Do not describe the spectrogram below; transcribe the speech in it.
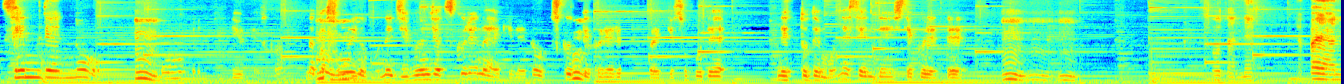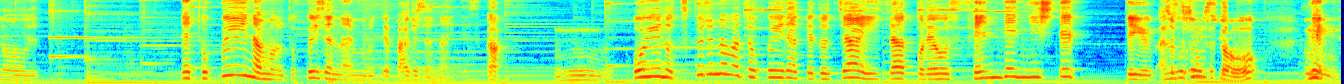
宣伝のホうんームページっていうんですか、なんかそういうのもね、自分じゃ作れないけれど、作ってくれる人がいて、そこでネットでもね、宣伝してくれて、うんうんうん。そうだね。やっぱりあのね得意なもの得意じゃないものってやっぱあるじゃないですか。うん、こういうの作るのは得意だけどじゃあいざこれを宣伝にしてっていうあの文そう章をねうん。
